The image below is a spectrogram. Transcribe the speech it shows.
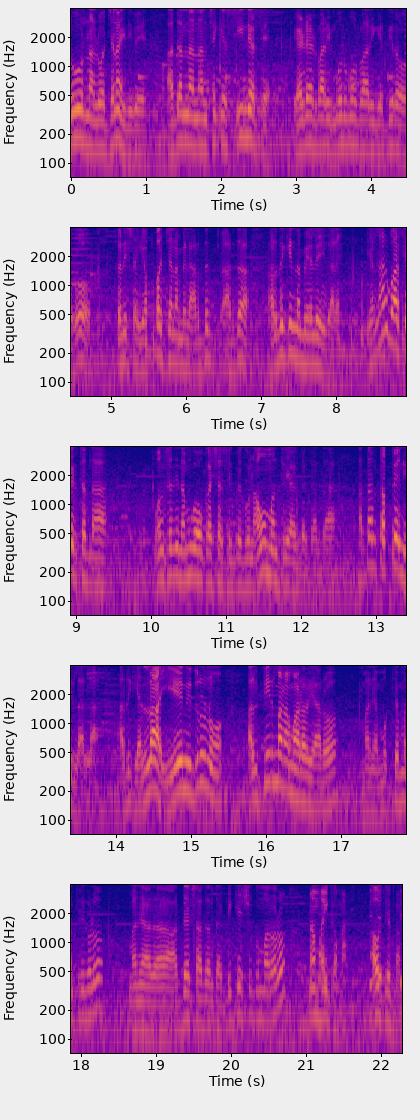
ನೂರ ನಲ್ವತ್ತು ಜನ ಇದ್ದೀವಿ. ಅದನ್ನು ನನ್ನ ಅನಿಸಿಕೆ ಸೀನಿಯರ್ಸೇ ಎರಡೆರಡು ಬಾರಿ ಮೂರು ಮೂರು ಬಾರಿ ಗೆದ್ದಿರೋರು ಕನಿಷ್ಠ ಎಪ್ಪತ್ತು ಜನ ಮೇಲೆ ಅರ್ಧ ಅರ್ಧ, ಅರ್ಧಕ್ಕಿಂತ ಮೇಲೆ ಇದ್ದಾರೆ. ಎಲ್ಲರಿಗೂ ಆಸೆ ಇರ್ತದ, ಒಂದ್ಸತಿ ನಮಗೂ ಅವಕಾಶ ಸಿಗಬೇಕು, ನಾವು ಮಂತ್ರಿ ಆಗಬೇಕಂತ. ಅದಲ್ಲಿ ತಪ್ಪೇನಿಲ್ಲ ಅಲ್ಲ. ಅದಕ್ಕೆಲ್ಲ ಏನಿದ್ರೂ ಅಲ್ಲಿ ತೀರ್ಮಾನ ಮಾಡೋರು ಯಾರು? ಮಾನ್ಯ ಮುಖ್ಯಮಂತ್ರಿಗಳು, ಮಾನ್ಯ ಅಧ್ಯಕ್ಷ ಆದಂಥ ಡಿ ಕೆ ಶಿವಕುಮಾರ್ ಅವರು, ನಮ್ಮ ಹೈಕಮಾಂಡ್. ಅವ್ರು ತೀರ್ಮಾನ.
